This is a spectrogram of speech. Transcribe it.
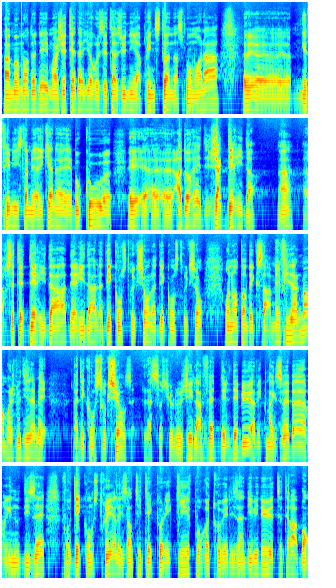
À un moment donné, moi j'étais d'ailleurs aux États-Unis, à Princeton à ce moment-là. Euh, les féministes américaines avaient beaucoup adoré Jacques Derrida. Hein. Alors c'était Derrida, Derrida, la déconstruction, la déconstruction, on n'entendait que ça. Mais finalement, moi je me disais, mais la déconstruction, la sociologie l'a faite dès le début avec Max Weber. Il nous disait faut déconstruire les entités collectives pour retrouver les individus, etc. Bon,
